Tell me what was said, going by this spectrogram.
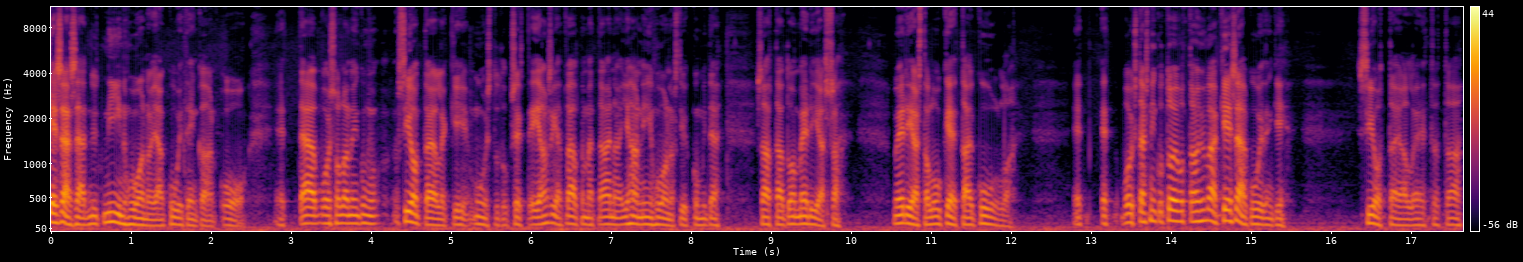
kesäsäät nyt niin huonoja kuitenkaan ole. Tämä voisi olla niin kuin sijoittajallekin muistutukset, että ei asiat välttämättä aina ihan niin huonosti kuin mitä saattaa tuo mediassa, mediasta lukea tai kuulla. Et, et voiko tässä niin toivottaa hyvää kesää kuitenkin sijoittajalle, että tota,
